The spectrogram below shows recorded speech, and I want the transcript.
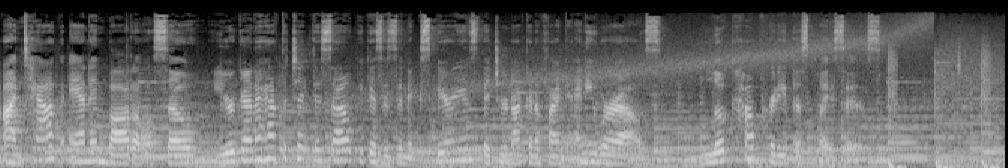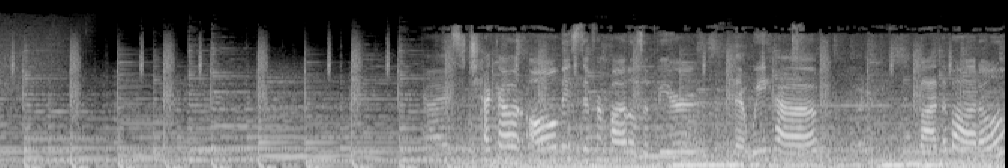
on tap and in bottle. So you're gonna have to check this out because it's an experience that you're not gonna find anywhere else. Look how pretty this place is. Guys, check out all these different bottles of beers that we have by the bottle.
